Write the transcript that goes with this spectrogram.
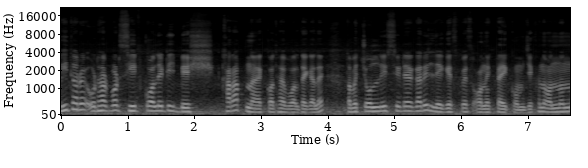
ভিতরে ওঠার পর সিট কোয়ালিটি বেশ খারাপ না এক কথায় বলতে গেলে। তবে চল্লিশ সিটের গাড়ির লেগ স্পেস অনেকটাই কম। যেখানে অন্যান্য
